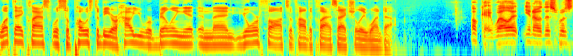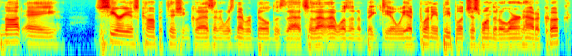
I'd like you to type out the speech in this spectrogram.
what that class was supposed to be, or how you were billing it, and then your thoughts of how the class actually went down. Okay, well, it you know this was not a serious competition class, and it was never billed as that, so that that wasn't a big deal. We had plenty of people that just wanted to learn how to cook,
